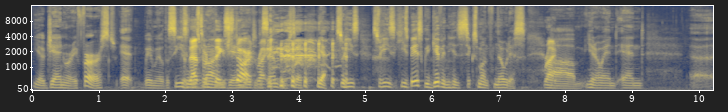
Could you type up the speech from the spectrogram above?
you know January first. At you know, the season that's when things January start, right. December. So yeah. So he's so he's he's basically given his six month notice. Right. Um, you know, and and uh,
